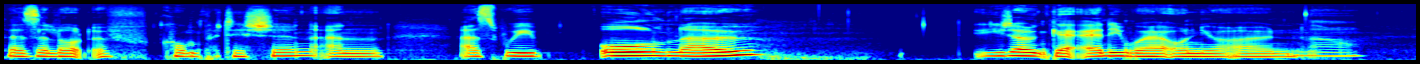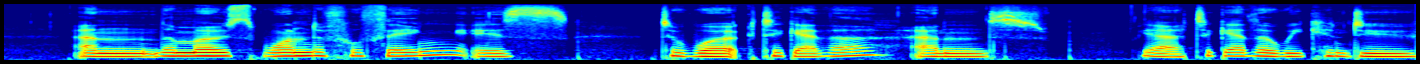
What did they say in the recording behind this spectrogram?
there's a lot of competition. And as we all know, you don't get anywhere on your own. No. And the most wonderful thing is to work together. And yeah, together we can do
